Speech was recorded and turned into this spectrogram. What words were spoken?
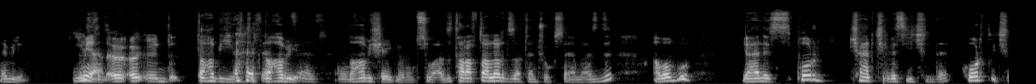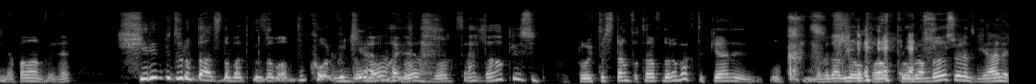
ne bileyim. Değil mi yani? Ö- ö- ö- daha bir yırtık, daha bir evet, evet. daha bir şey görüntüsü vardı. Taraftarlar da zaten çok sevmezdi. Ama bu yani spor çerçevesi içinde, kort içinde falan böyle şirin bir durumda aslında baktığın zaman. Bu korkunç Doğru, yani. doğru, doğru. Sen ne yapıyorsun? Reuters'tan fotoğraflara baktık yani. Mehmet abiyle o pro- programda da söyledim. Yani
